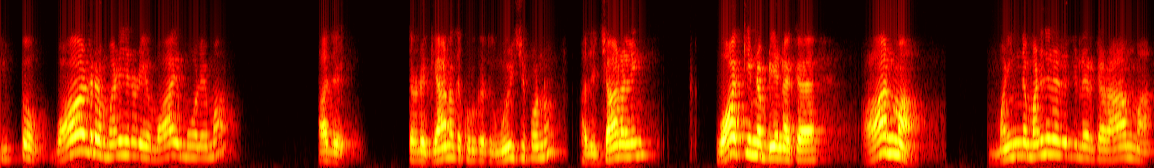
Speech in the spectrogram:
இப்போ வாழ்கிற மனிதனுடைய வாய் மூலயமா அது தன்னுடைய ஞானத்தை கொடுக்கறதுக்கு முயற்சி பண்ணும். அது சேனலிங் வாக்கின் அப்படின்னாக்க ஆன்மா. ம- இந்த மனிதனுக்குள்ள இருக்கிற ஆன்மா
